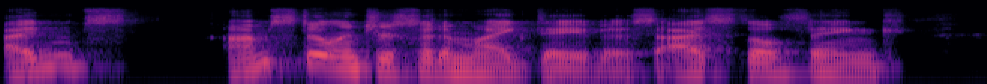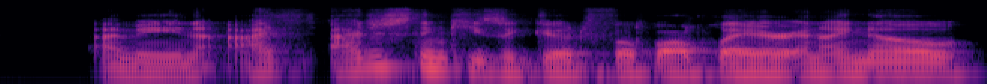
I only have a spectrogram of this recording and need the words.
I'm, I'm still interested in Mike Davis. I still think, I mean, I, I just think he's a good football player. And I know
